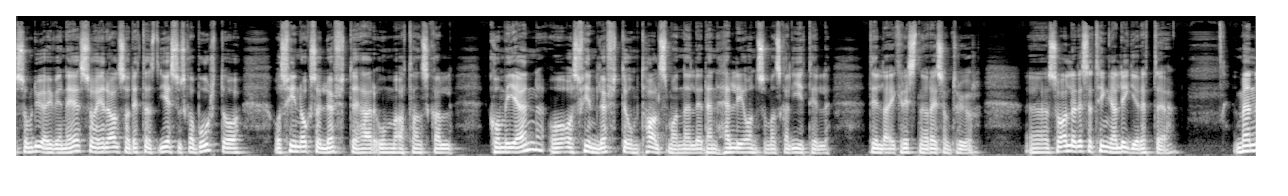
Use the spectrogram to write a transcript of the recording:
som du Øyvind er, så er det altså dette at Jesus skal bort. Og oss finner også løftet her om at han skal komme igjen, og oss finner løftet om talsmannen eller Den hellige ånd som han skal gi til, til de kristne og de som tror. Så alle disse tingene ligger i dette. Men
